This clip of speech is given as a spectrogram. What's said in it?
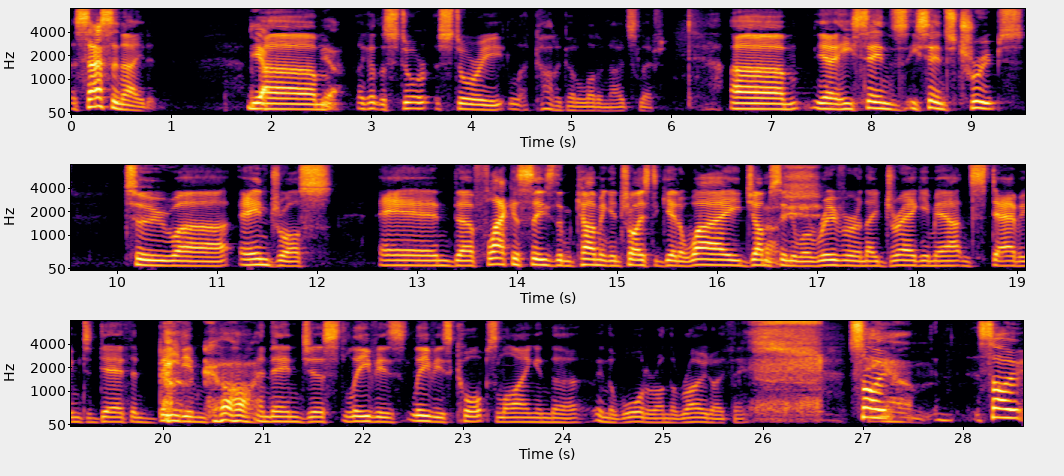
assassinated. Yeah. Um, Yeah. I got the sto- story. God, I've got a lot of notes left. Um, yeah, he sends he sends troops to uh, Andros, and uh, Flaccus sees them coming and tries to get away. Jumps Oh, into a river, and they drag him out and stab him to death and beat him, God. and then just leave his leave his corpse lying in the in the water on the road. I think. So so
